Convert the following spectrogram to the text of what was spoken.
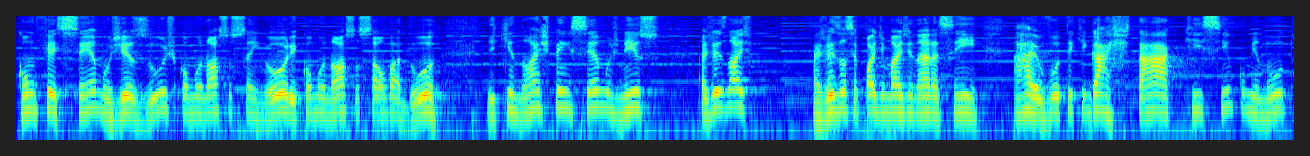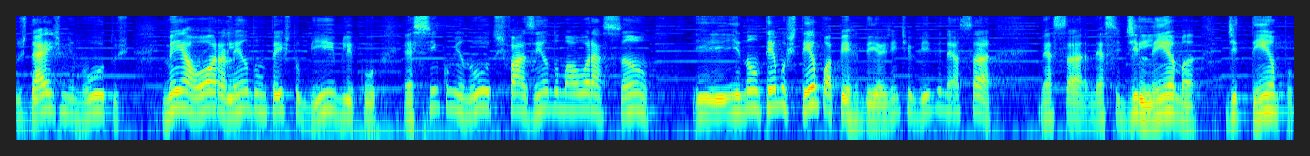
confessemos Jesus como nosso Senhor e como nosso Salvador e que nós pensemos nisso. Às vezes nós, às vezes você pode imaginar assim: ah, eu vou ter que gastar aqui cinco minutos, dez minutos, meia hora lendo um texto bíblico, é cinco minutos fazendo uma oração e, e não temos tempo a perder. A gente vive nessa, nessa, nesse dilema de tempo.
